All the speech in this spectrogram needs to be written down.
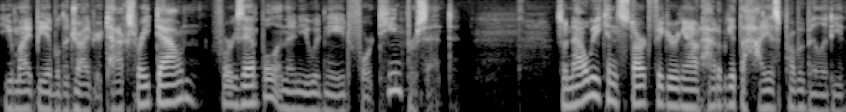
You might be able to drive your tax rate down, for example, and then you would need 14%. So now we can start figuring out how do we get the highest probability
